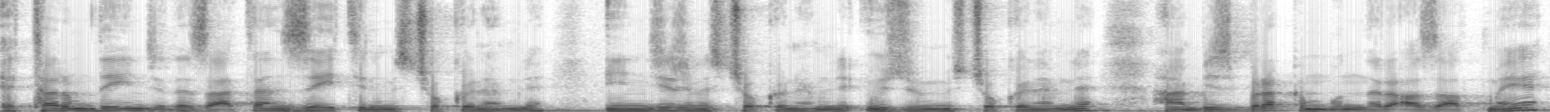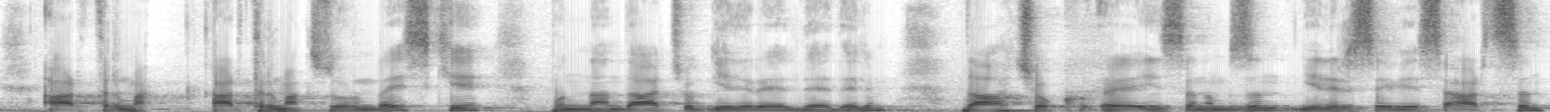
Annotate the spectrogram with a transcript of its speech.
E, tarım deyince de zaten zeytinimiz çok önemli, incirimiz çok önemli, üzümümüz çok önemli. Ha, biz bırakın bunları azaltmayı artırmak artırmak zorundayız ki bundan daha çok gelir elde edelim. Daha çok e, insanımızın gelir seviyesi artsın,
